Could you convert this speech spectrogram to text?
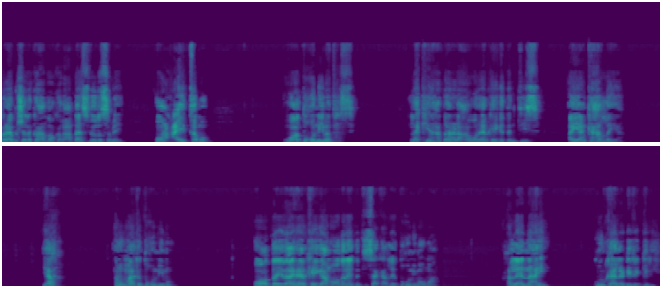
baraa bulshada ka hadloo kale haddaan sidooda sameeyo oon caytamo. Waa doqonnima taasi. Laakiin haddaan idhahaa wareerkayga dantiisa ayaan ka hadlayaa. Yaa anuu maarka doqonnimo oodaydaa reerkaygaan oodanaya dantiisaa ka hadlaya doqonnimo umaarka waxaan leenahay guurkaa la dhirigeliyo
